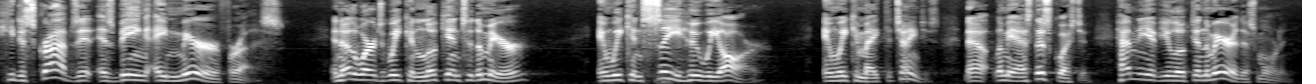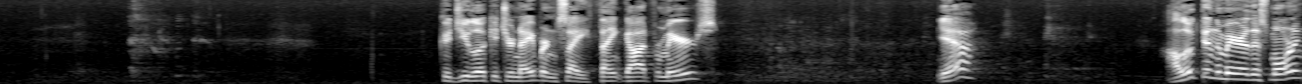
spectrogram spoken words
he describes it as being a mirror for us. In other words, we can look into the mirror and we can see who we are and we can make the changes. Now, let me ask this question How many of you looked in the mirror this morning? Could you look at your neighbor and say, Thank God for mirrors? Yeah? I looked in the mirror this morning.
